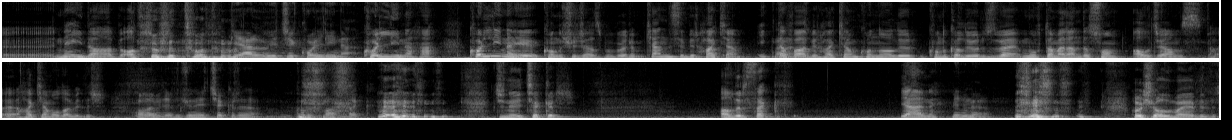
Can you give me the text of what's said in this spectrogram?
eee, neydi abi? Adını unuttum adamın. Pierluigi Collina. Collina ha. Collina'yı konuşacağız bu bölüm. Kendisi bir hakem. İlk Evet. defa bir hakem konu alıyor, konuk alıyoruz ve muhtemelen de son alacağımız e, hakem olabilir. Olabilir. Cüneyt Çakır'ı konuşmazsak. Cüneyt Çakır alırsak yani Bilmiyorum. hoş olmayabilir.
